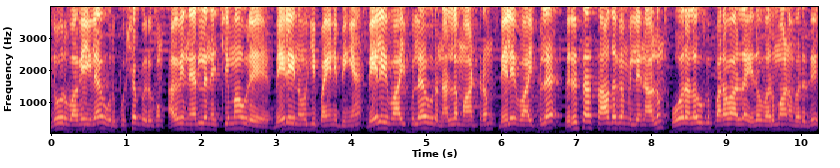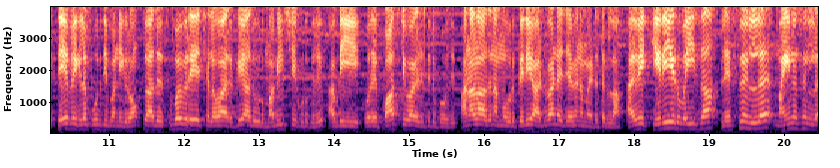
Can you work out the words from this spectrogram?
ஏதோ ஒரு வகையில ஒரு புஷ்அப் இருக்கும். ஆகவே நேரில் நிச்சயமா ஒரு வேலை நோக்கி பயணிப்பீங்க. வேலை வாய்ப்புல ஒரு நல்ல மாற்றம். வேலை வாய்ப்புல பெருசா சாதகம் இல்லைனாலும் ஓரளவுக்கு பரவாயில்ல ஏதோ வருமானம் வருது தேவைகளை பூர்த்தி பண்ணிக்கிறோம். ஸோ அது சுப விரய செலவா இருக்கு அது ஒரு மகிழ்ச்சியை கொடுக்குது. அப்படி ஒரு பாசிட்டிவா எடுத்துட்டு போகுது. அதனால அது நம்ம ஒரு பெரிய அட்வான்டேஜாவே நம்ம எடுத்துக்கலாம். அதுவே கெரியர் வைஸா பிளஸும் இல்ல மைனஸும் இல்ல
